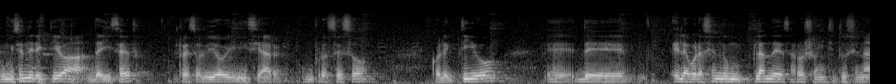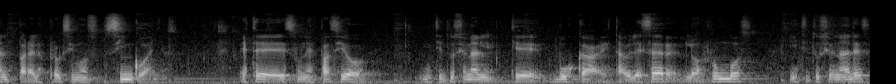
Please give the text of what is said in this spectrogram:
comisión directiva de ISEF resolvió iniciar un proceso colectivo eh, de elaboración de un plan de desarrollo institucional para los próximos cinco años. Este es un espacio institucional que busca establecer los rumbos institucionales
